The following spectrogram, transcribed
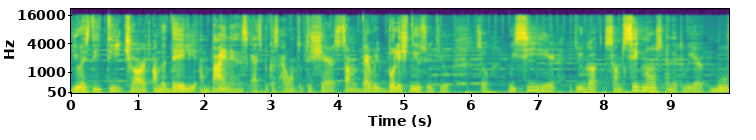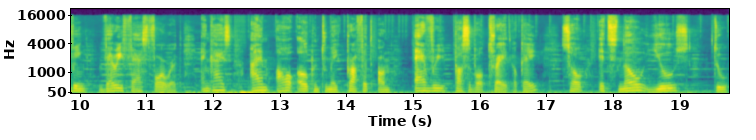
USDT chart on the daily on Binance, guys, because I wanted to share some very bullish news with you. So we see here that we got some signals and that we are moving very fast forward. And guys, I'm all open to make profit on every possible trade, okay? So it's no use to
